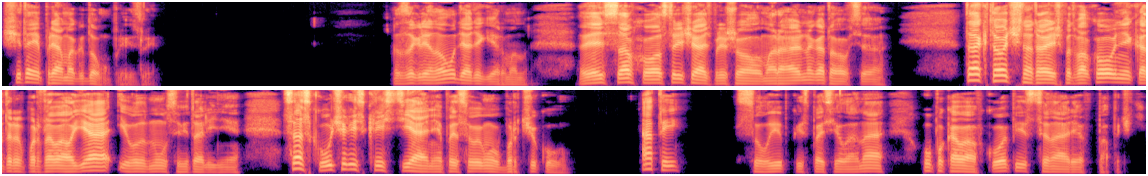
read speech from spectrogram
считай, прямо к дому привезли. Заглянул дядя Герман. Весь совхоз встречать пришел, морально готовься. Так точно, товарищ подполковник, который портовал я и улыбнулся Виталине. Соскучились крестьяне по своему Борчуку. А ты? С улыбкой спросила она, упаковав копии сценария в папочке.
